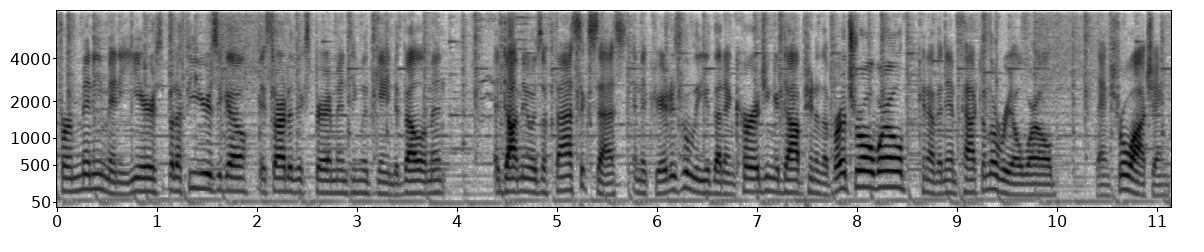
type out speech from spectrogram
for many, many years, but a few years ago, they started experimenting with game development. Adopt Me was a fast success, and the creators believe that encouraging adoption in the virtual world can have an impact on the real world. Thanks for watching.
